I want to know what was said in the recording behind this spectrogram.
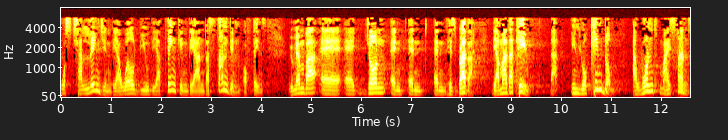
was challenging their worldview, their thinking, their understanding of things. Remember, uh, uh, John and, and, and his brother, their mother came that in your kingdom, I want my sons,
